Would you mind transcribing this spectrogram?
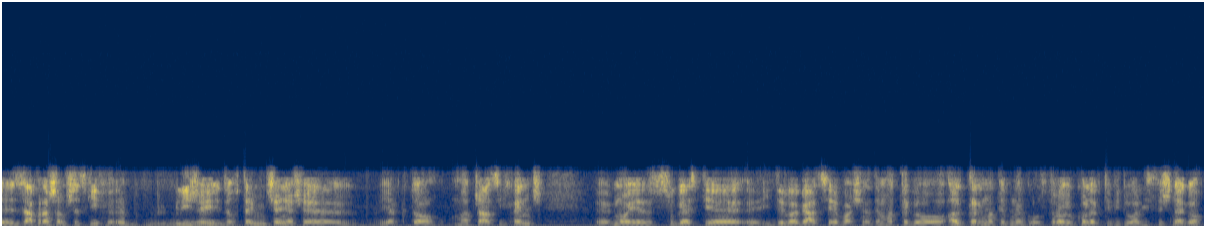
Y, Zapraszam wszystkich y, bliżej do wtajemniczenia się, jak kto ma czas i chęć, y, moje sugestie i dywagacje właśnie na temat tego alternatywnego ustroju kolektywidualistycznego.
